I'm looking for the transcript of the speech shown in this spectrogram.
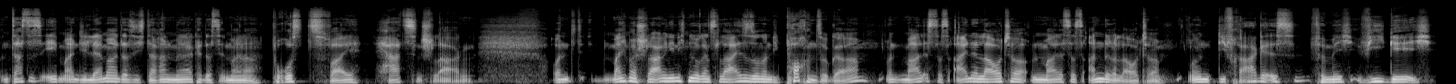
Und das ist eben ein Dilemma, dass ich daran merke, dass in meiner Brust zwei Herzen schlagen. Und manchmal schlagen die nicht nur ganz leise, sondern die pochen sogar. Und mal ist das eine lauter und mal ist das andere lauter. Und die Frage ist für mich, wie gehe ich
